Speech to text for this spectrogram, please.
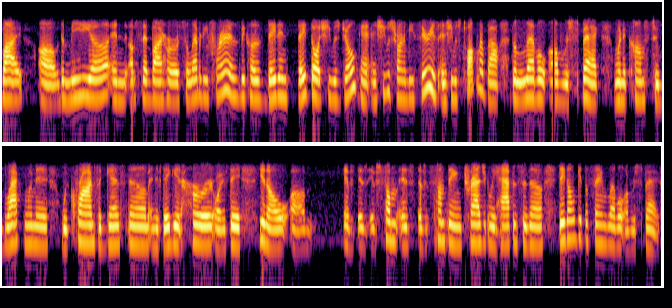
by uh the media and upset by her celebrity friends because they didn't they thought she was joking and she was trying to be serious. And she was talking about the level of respect when it comes to black women with crimes against them. And if they get hurt or if they you know um if if if some if, if something tragically happens to them, they don't get the same level of respect.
